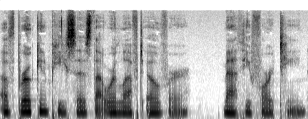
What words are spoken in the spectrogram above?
of broken pieces that were left over. Matthew 14.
